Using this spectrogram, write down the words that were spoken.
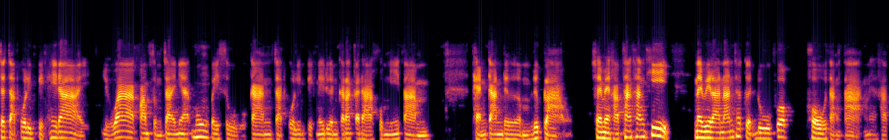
จะจัดโอลิมปิกให้ได้ หรือว่าความสนใจเนี่ยมุ่งไปสู่การจัดโอลิมปิกในเดือนกรกฎาคมนี้ตามแผนการเดิมหรือเปล่า ใช่ไหมครับ ทั้งทั้งที่ในเวลานั้นถ้าเกิดดูพวกโพลต่างๆนะครับ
